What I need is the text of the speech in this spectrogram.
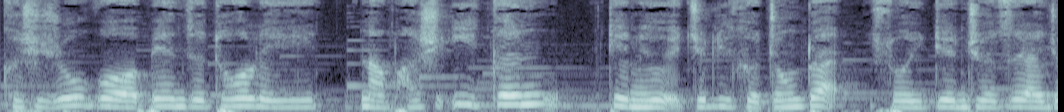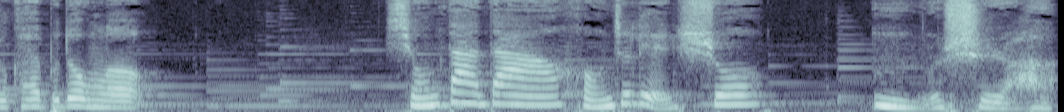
可是，如果辫子脱离，哪怕是一根，电流也就立刻中断，所以电车自然就开不动了。熊大大红着脸说：“嗯，是啊，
